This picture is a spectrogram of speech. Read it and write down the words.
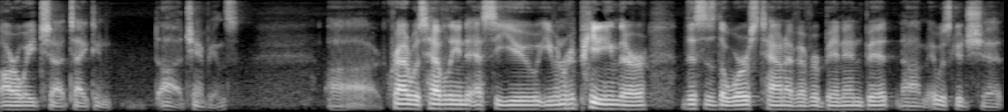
ROH uh, tag team uh, champions. Uh, crowd was heavily into SCU, even repeating their "This is the worst town I've ever been in" bit. Um, it was good shit.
